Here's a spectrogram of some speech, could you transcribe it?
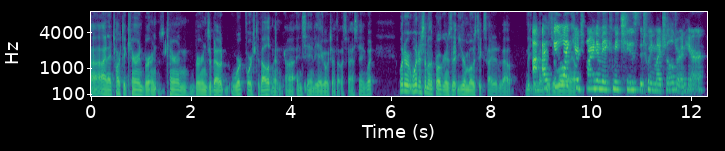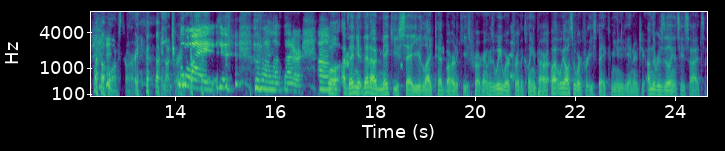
uh, and I talked to Karen Burns Karen Burns about workforce development uh, in San Diego, which I thought was fascinating. What what are what are some of the programs that you're most excited about? That your I feel like out? you're trying to make me choose between my children here. oh, I'm sorry. I'm not trying. who do I who, do I love better? Um, well, uh, then you, then I would make you say you like Ted Bardacke's program because we work for the Clean Power. Well, we also work for East Bay Community Energy on the resiliency side. So.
